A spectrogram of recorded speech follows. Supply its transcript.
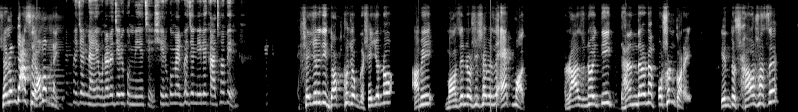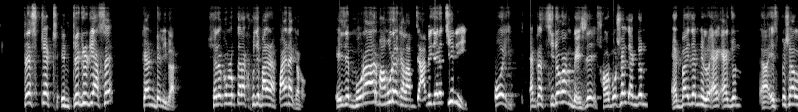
সেরকম তো আছে অভাব নাই। অ্যাডভাইজার নেয় ওনারা যেরকম নিয়েছে সেরকম অ্যাডভাইজার নিলে কাজ হবে? সেই জন্য যদি দক্ষ যোগ্য সেই জন্য আমি মহসিন রশিদ সাহেবের একমত। রাজনৈতিক ধ্যান ধারণা পোষণ করে কিন্তু সাহস আছে টেস্টেড ইন্টিগ্রিটি আছে ক্যান ডেলিভার সেরকম লোক তারা খুঁজে পায় না পায় না কেন? এই যে মোরা আর মামুরে গেলাম যে আমি যারা চিনি ওই একটা চিটগাং বেস সর্বশেষ একজন অ্যাডভাইজার নিল এক- একজন স্পেশাল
